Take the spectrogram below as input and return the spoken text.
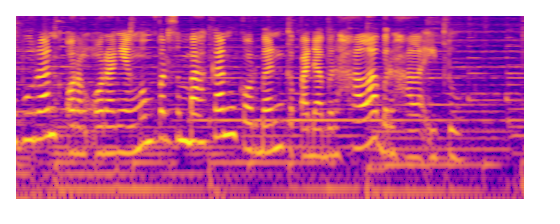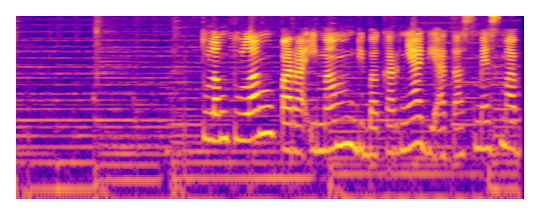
kuburan orang-orang yang mempersembahkan korban kepada berhala-berhala itu. Tulang-tulang para imam dibakarnya di atas mesbah,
